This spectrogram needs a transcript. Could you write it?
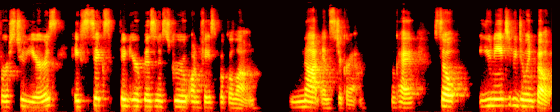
first two years. A six figure business grew on Facebook alone, not Instagram. Okay. So you need to be doing both.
